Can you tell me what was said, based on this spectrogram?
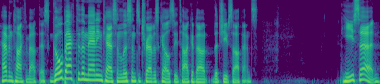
haven't talked about this. Go back to the Manning cast and listen to Travis Kelce talk about the Chiefs offense. He said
